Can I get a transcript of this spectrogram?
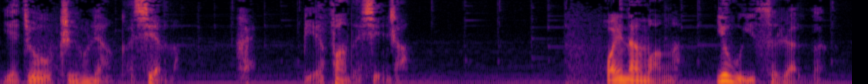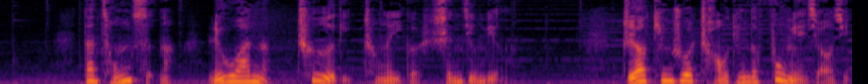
也就只有两个县嘛，嗨，别放在心上。”淮南王啊，又一次忍了，但从此呢，刘安呢彻底成了一个神经病了。只要听说朝廷的负面消息，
